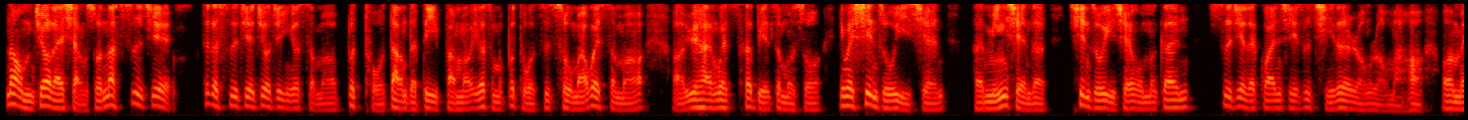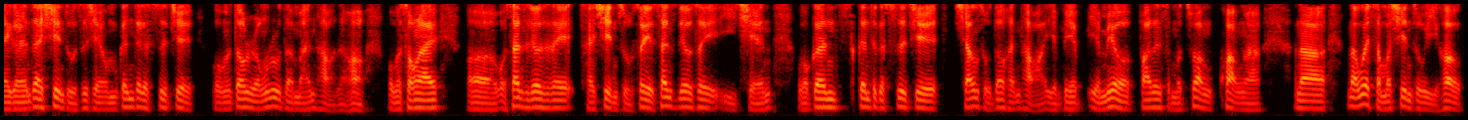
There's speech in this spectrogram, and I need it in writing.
那我们就要来想说，那世界这个世界究竟有什么不妥当的地方吗？有什么不妥之处吗？为什么啊？约翰会特别这么说？因为信主以前。很明显的，信主以前，我们跟世界的关系是其乐融融嘛，哈。我们每个人在信主之前，我们跟这个世界，我们都融入的蛮好的，哈。我们从来，呃，我三十六岁才信主，所以三十六岁以前，我跟跟这个世界相处都很好啊，也也也没有发生什么状况啊。那那为什么信主以后，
